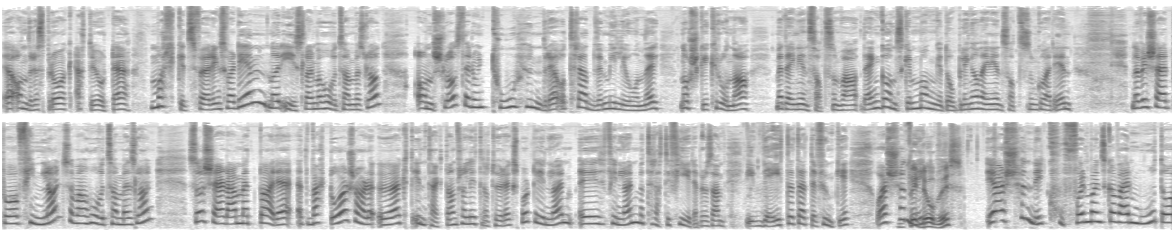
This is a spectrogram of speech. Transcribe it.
eh, andre språk ettergjort det. Markedsføringsverdien når Island var hovedsamarbeidsland, anslås til rundt 230 millioner norske kroner med den innsatsen som var. Det er en ganske mangedobling av den innsatsen som går inn. Når vi ser på Finland, som var hovedsamarbeidsland, så ser de at bare et hvert år så har det økt inntektene fra litteratureksport i, Inland, i Finland med 34% Vi vet at dette funker. Og jeg skjønner overbevist. Jeg skjønner ikke hvorfor man skal være mot å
